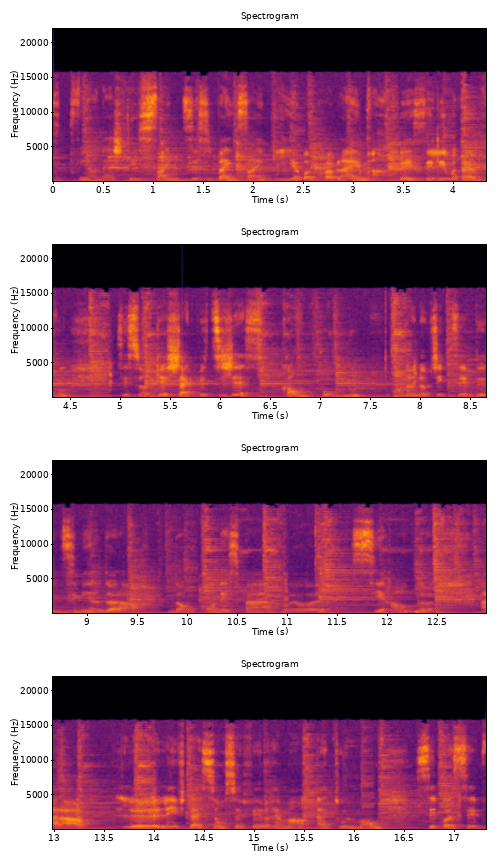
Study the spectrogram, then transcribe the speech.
Vous pouvez en acheter 5, 10, 25, il n'y a pas de problème. En fait, c'est libre à vous. C'est sûr que chaque petit geste compte pour nous. On a un objectif de 10 000 donc on espère euh, s'y rendre. Alors, l'invitation se fait vraiment à tout le monde. C'est possible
